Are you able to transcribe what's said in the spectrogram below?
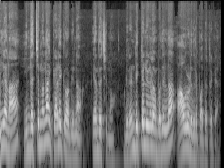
இல்லைனா இந்த சின்னம் தான் கிடைக்கும் அப்படின்னா எந்த சின்னம்? இப்படி ரெண்டு கேள்விகளும் பதில் தான் அவளோட எதிர்பார்த்துட்ருக்கேன்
